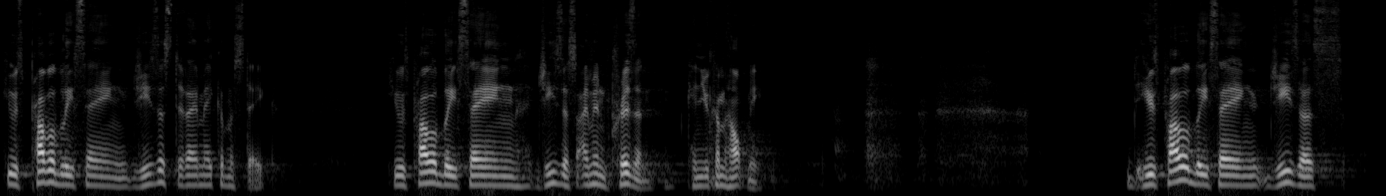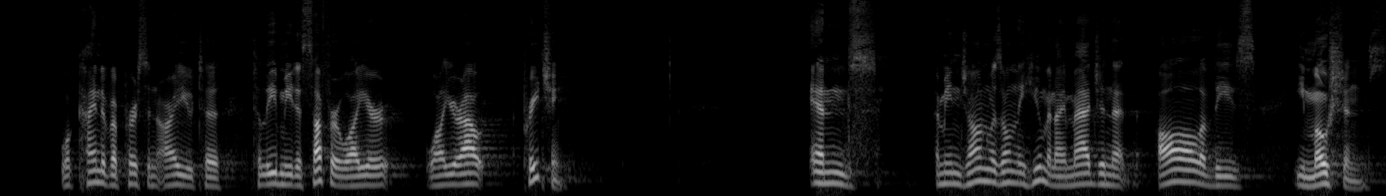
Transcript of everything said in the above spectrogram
He was probably saying, Jesus, did I make a mistake? He was probably saying, Jesus, I'm in prison. Can you come help me? He was probably saying, Jesus, what kind of a person are you to, to leave me to suffer while you're, while you're out preaching? And I mean, John was only human. I imagine that all of these emotions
